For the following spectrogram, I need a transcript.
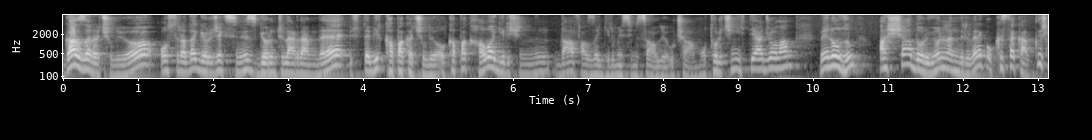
Gazlar açılıyor. O sırada göreceksiniz görüntülerden de üstte bir kapak açılıyor. O kapak hava girişinin daha fazla girmesini sağlıyor uçağın. Motor için ihtiyacı olan ve nozzle aşağı doğru yönlendirilerek o kısa kalkış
